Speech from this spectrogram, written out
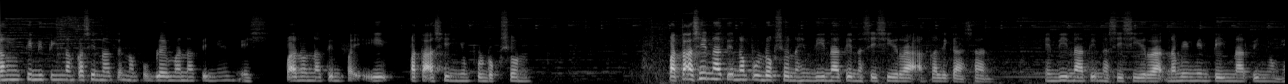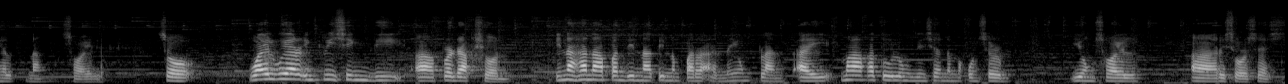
ang tinitingnan kasi natin, ang problema natin ngayon is paano natin pa pataasin yung produksyon. Pataasin natin ang produksyon na hindi natin nasisira ang kalikasan. Hindi natin nasisira, nami-maintain natin yung health ng soil. So, while we are increasing the uh, production, hinahanapan din natin ng paraan na yung plant ay makakatulong din siya na makonserve yung soil uh, resources.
